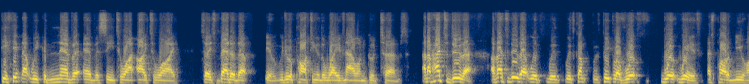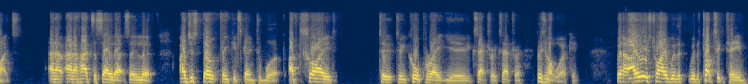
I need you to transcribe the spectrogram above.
do you think that we could never ever see to eye, eye to eye? So it's better that you know we do a parting of the wave now on good terms. And I've had to do that. I've had to do that with with with, with people I've worked worked with as part of New Heights, and I, and I've had to say that. Say, look, I just don't think it's going to work. I've tried to to incorporate you, etc., etc., but it's not working. But I always try with a, with a toxic team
